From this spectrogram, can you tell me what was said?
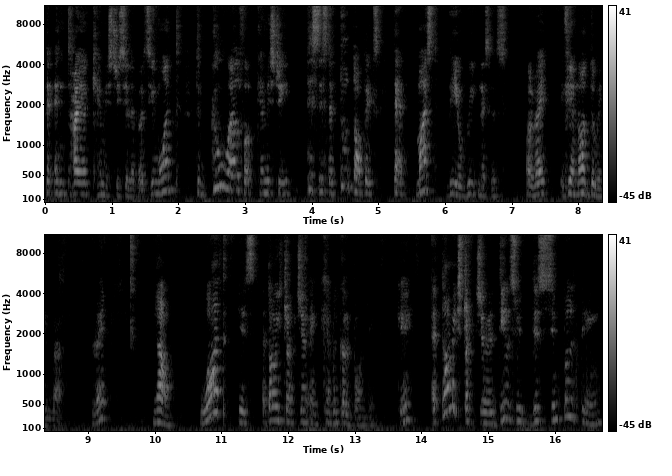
the entire chemistry syllabus you want to do well for chemistry, this is the two topics that must be your weaknesses, all right, if you're not doing well, right? Now, what is atomic structure and chemical bonding, okay? Atomic structure deals with this simple thing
